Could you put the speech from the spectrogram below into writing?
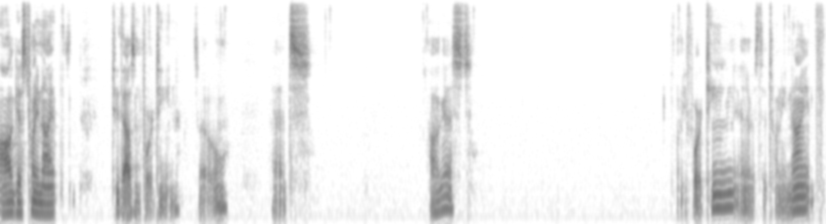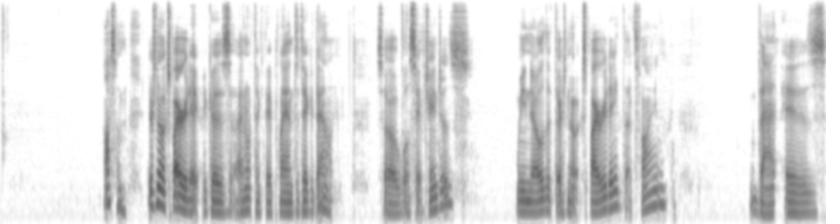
August 29th, 2014. So that's August 2014, and it was the 29th. Awesome. There's no expiry date because I don't think they plan to take it down. So we'll save changes. We know that there's no expiry date. That's fine. That is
